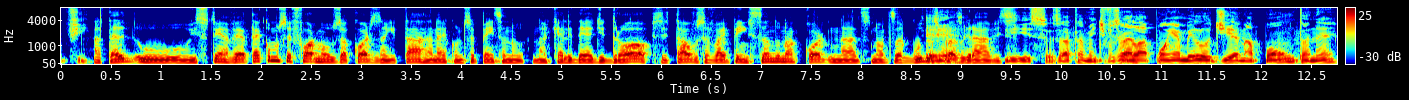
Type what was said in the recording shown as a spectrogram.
Enfim. Até o, isso tem a ver até como você forma os acordes na guitarra, né? Quando você pensa no, naquela ideia de drops e tal, você vai pensando na nas notas agudas é, para as graves. Isso, exatamente. Você vai lá, põe a melodia na ponta, né?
